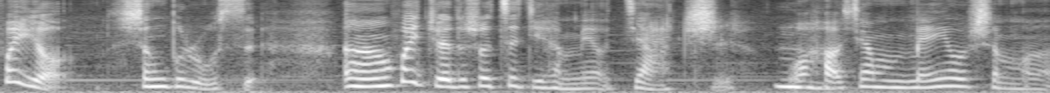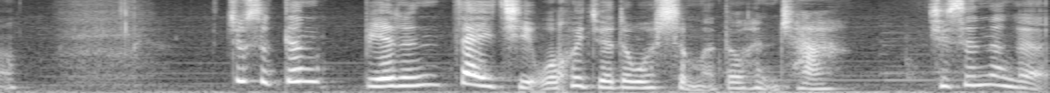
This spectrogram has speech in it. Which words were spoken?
会有生不如死，嗯，会觉得说自己很没有价值，嗯、我好像没有什么，就是跟别人在一起，我会觉得我什么都很差。其实那个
